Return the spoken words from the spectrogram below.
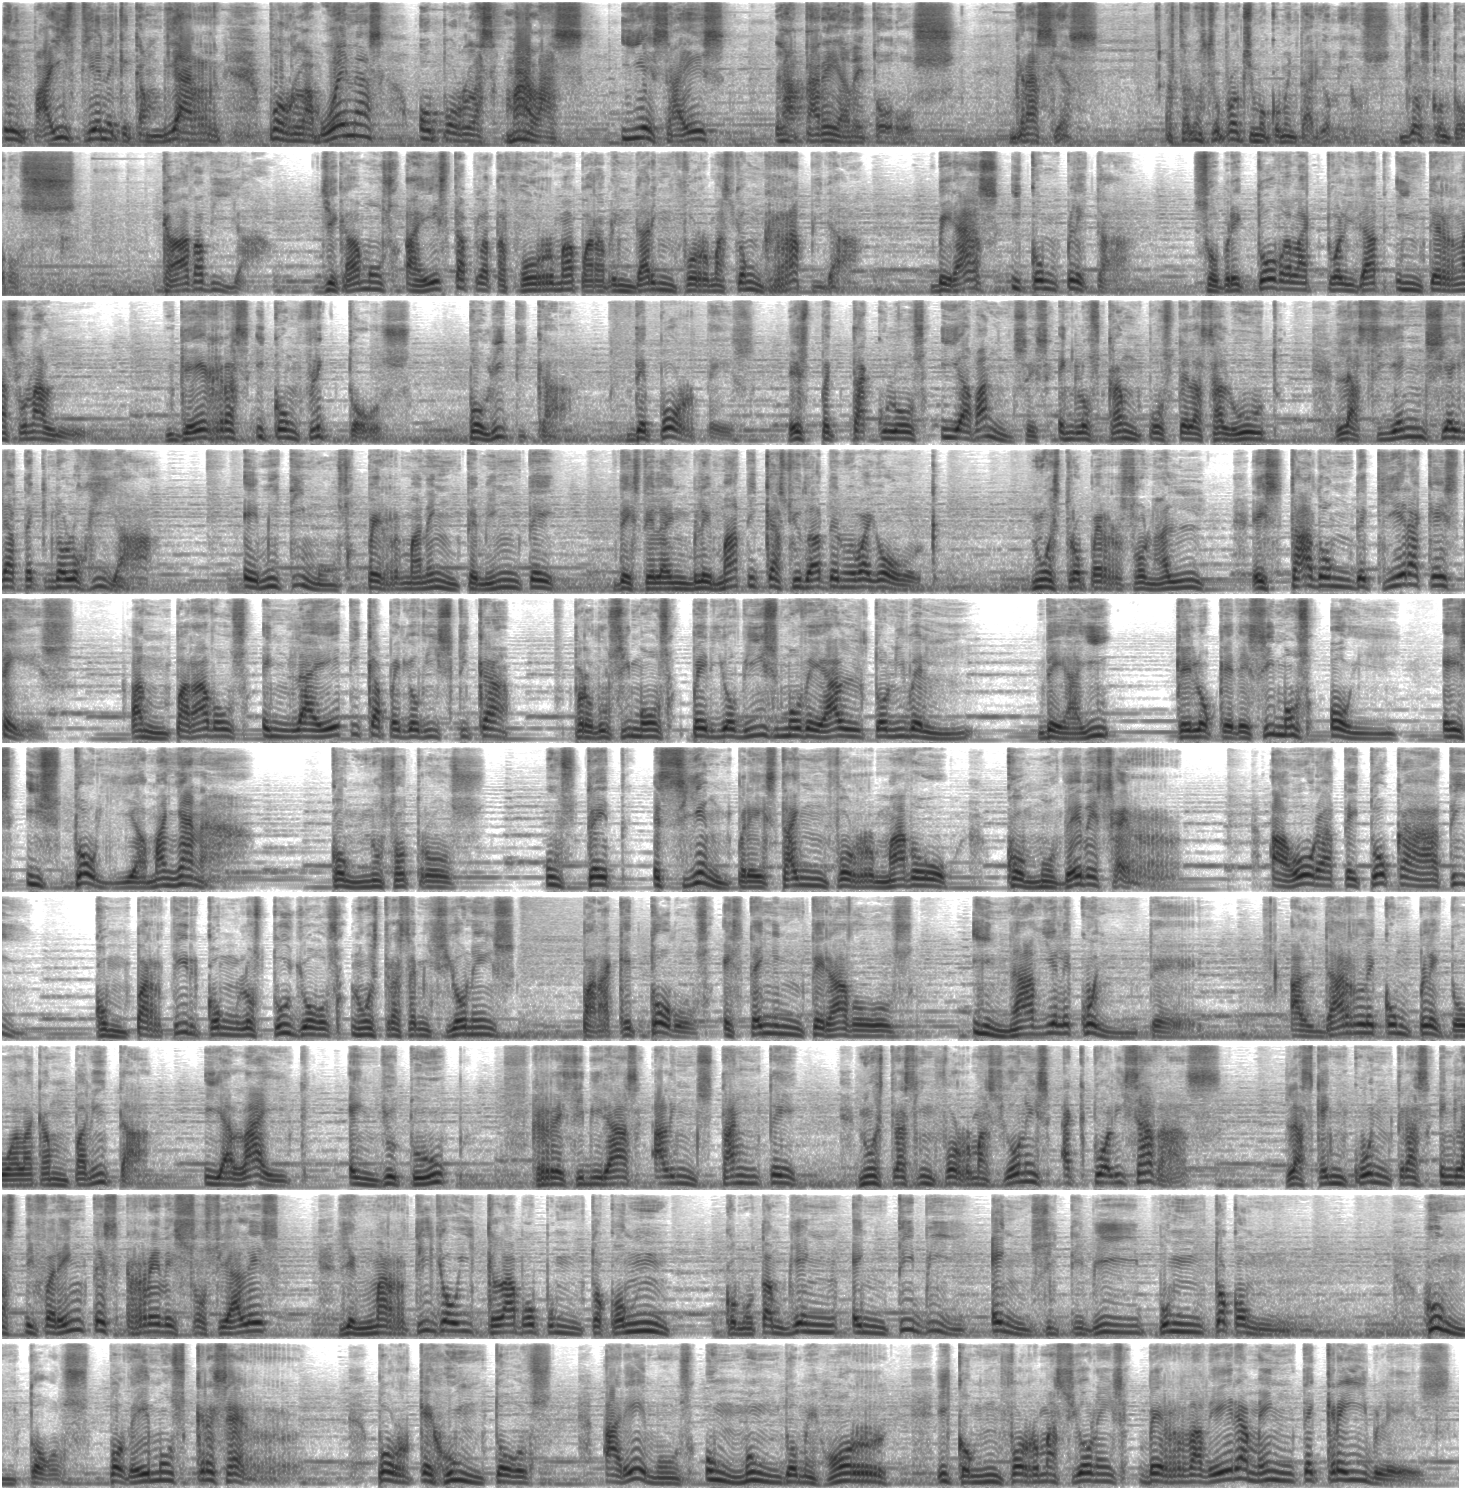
El país tiene que cambiar por las buenas o por las malas. Y esa es la tarea de todos. Gracias. Hasta nuestro próximo comentario, amigos. Dios con todos. Cada día llegamos a esta plataforma para brindar información rápida veraz y completa sobre toda la actualidad internacional, guerras y conflictos, política, deportes, espectáculos y avances en los campos de la salud, la ciencia y la tecnología. Emitimos permanentemente desde la emblemática ciudad de Nueva York. Nuestro personal está donde quiera que estés, amparados en la ética periodística producimos periodismo de alto nivel. De ahí que lo que decimos hoy es historia mañana. Con nosotros, usted siempre está informado como debe ser. Ahora te toca a ti compartir con los tuyos nuestras emisiones para que todos estén enterados y nadie le cuente. Al darle completo a la campanita, y a like en YouTube, recibirás al instante nuestras informaciones actualizadas, las que encuentras en las diferentes redes sociales y en martilloyclavo.com, como también en tvnctv.com. Juntos podemos crecer, porque juntos haremos un mundo mejor y con informaciones verdaderamente creíbles.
